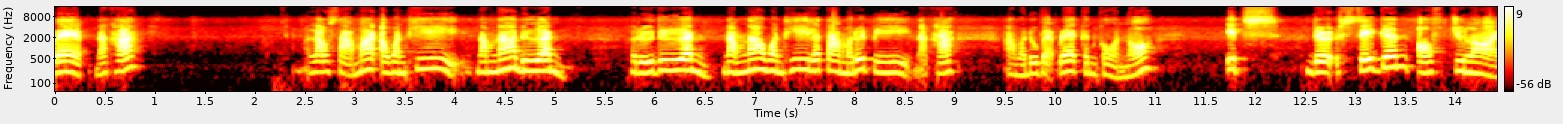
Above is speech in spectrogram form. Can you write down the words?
แบบนะคะ เราสามารถเอาวันที่นำหน้าเดือน หรือเดือนนำหน้าวันที่และตามมาด้วยปีนะคะอ่ามาดูแบบแรกกันก่อนเนาะ It's the second of July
